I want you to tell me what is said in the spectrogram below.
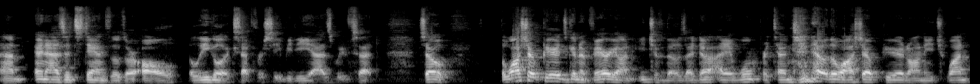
Um, and as it stands, those are all illegal except for CBD, as we've said. So the washout period is going to vary on each of those. I don't, I won't pretend to know the washout period on each one,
